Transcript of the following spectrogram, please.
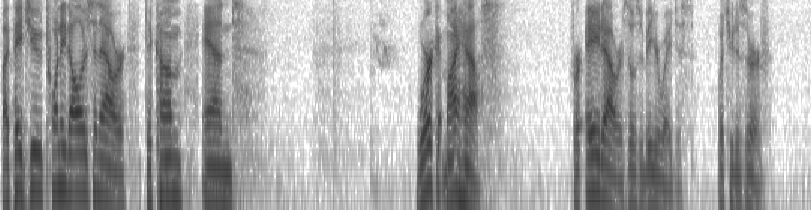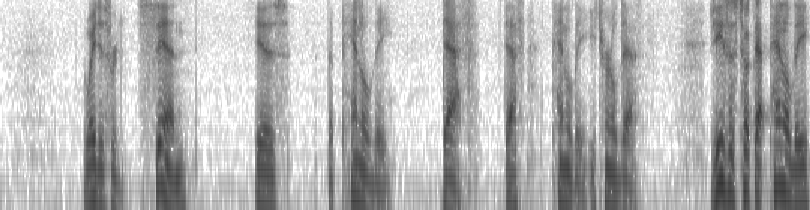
If I paid you $20 an hour to come and work at my house for eight hours, those would be your wages, what you deserve. The wages for sin is the penalty, death, death penalty, eternal death. Jesus took that penalty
